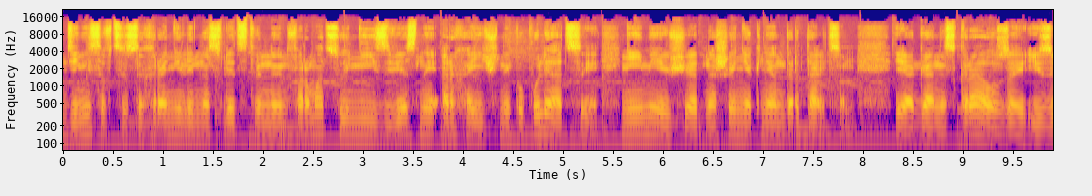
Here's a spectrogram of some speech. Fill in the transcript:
Денисовцы сохранили наследственную информацию неизвестной архаичной популяции, не имеющей отношения к неандертальцам. Иоганнес Краузе из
